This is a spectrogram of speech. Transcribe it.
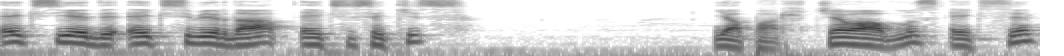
Eksi 7, eksi 1 daha eksi 8 yapar. Cevabımız eksi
